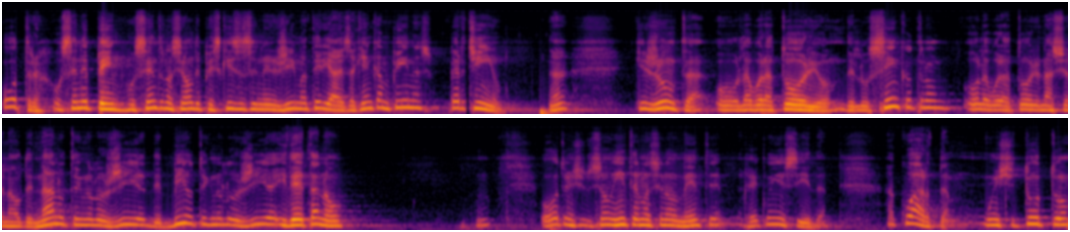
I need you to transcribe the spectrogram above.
Outra, o CNPEM, o Centro Nacional de Pesquisas em Energia e Materiais, aqui em Campinas, pertinho, né? que junta o laboratório de luz síncrotron, o Laboratório Nacional de Nanotecnologia, de Biotecnologia e de Etanol outra instituição internacionalmente reconhecida. A quarta, o Instituto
